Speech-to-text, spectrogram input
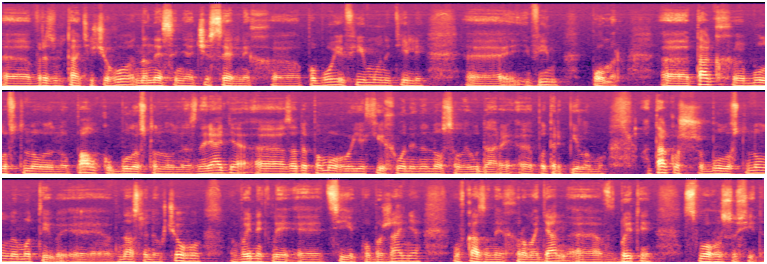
в результаті чого нанесення чисельних побоїв йому на тілі він помер. Е, Так було встановлено палку, було встановлено знаряддя, е, за допомогою яких вони наносили удари е, потерпілому, а також було встановлено мотиви, внаслідок чого виникли ці побажання у вказаних громадян вбити свого сусіда.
